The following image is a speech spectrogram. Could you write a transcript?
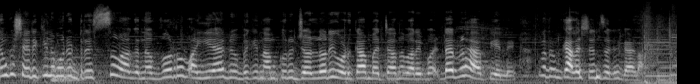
നമുക്ക് ശരിക്കും ഒരു ഡ്രസ്സ് വാങ്ങുന്ന വെറും അയ്യായിരം രൂപയ്ക്ക് നമുക്കൊരു ജ്വല്ലറി കൊടുക്കാൻ പറ്റാന്ന് പറയുമ്പോൾ ഡബിൾ ഹാപ്പി അല്ലേ? അപ്പോൾ നമുക്ക് കളക്ഷൻസ് ഒക്കെ കാണാം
